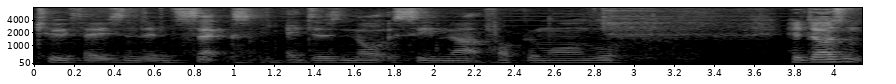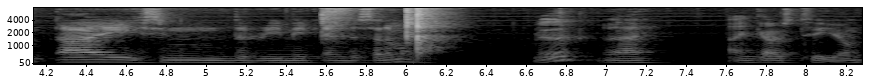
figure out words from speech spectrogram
2006. It does not seem that fucking long ago. It doesn't. I seen the remake in the cinema. Really? Aye. I think I was too young.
